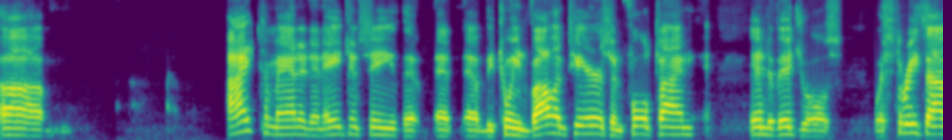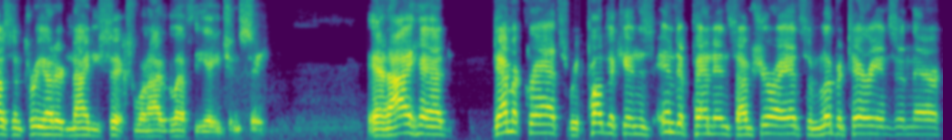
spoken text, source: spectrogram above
uh, I commanded an agency that at, uh, between volunteers and full time individuals was 3,396 when I left the agency. And I had Democrats, Republicans, independents. I'm sure I had some libertarians in there.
